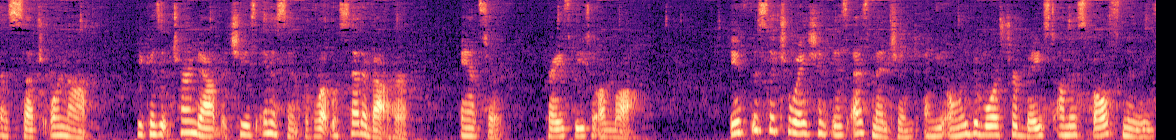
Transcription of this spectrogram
as such or not, because it turned out that she is innocent of what was said about her. Answer. Praise be to Allah. If the situation is as mentioned, and you only divorced her based on this false news,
